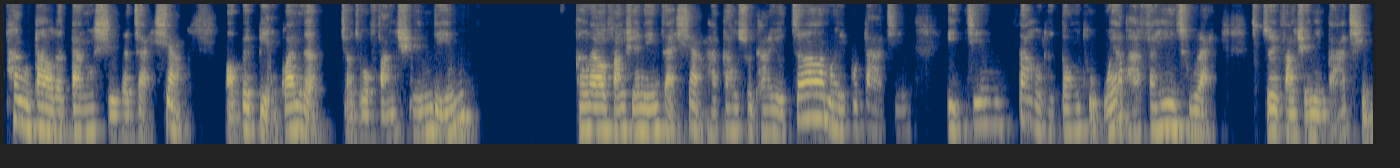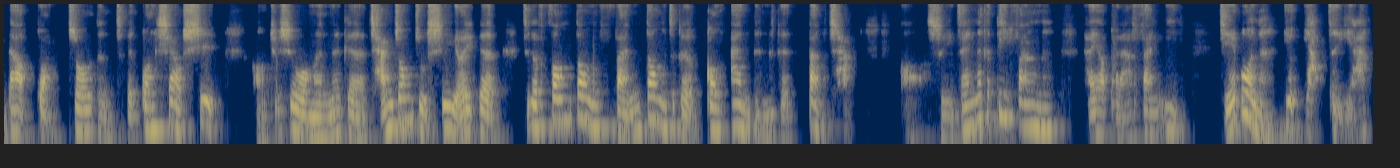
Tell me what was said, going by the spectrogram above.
碰到了当时的宰相哦被贬官的，叫做房玄龄。碰到房玄龄宰相，他告诉他有这么一部大经已经到了东土，我要把它翻译出来。所以房玄龄把他请到广州的这个光孝寺，哦，就是我们那个禅宗祖师有一个这个风动幡动这个公案的那个道场，哦，所以在那个地方呢，还要把它翻译。结果呢，又咬着牙，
